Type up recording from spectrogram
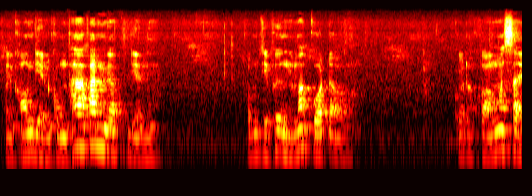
เป็นของเดือนกุมภาพันธ์ครับเดือนนี้ผมสิพิ่งมากดเอากดเอาของมาใส่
